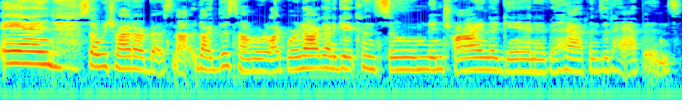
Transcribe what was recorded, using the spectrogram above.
And so we tried our best. Not like this time we were like, we're not going to get consumed and trying again. If it happens, it happens.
